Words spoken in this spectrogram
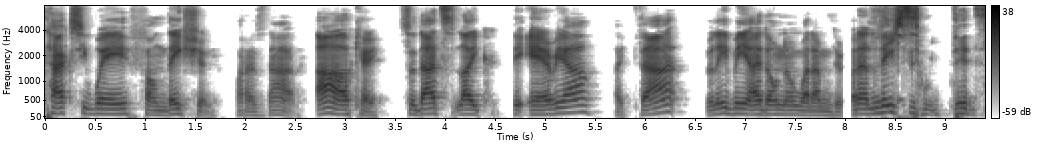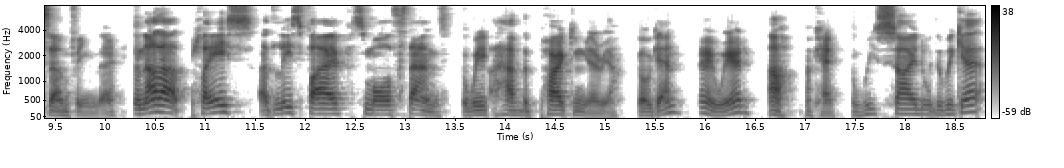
Taxiway Foundation. What is that? Ah, okay. So that's like the area, like that. Believe me, I don't know what I'm doing, but at least we did something there. So now that place, at least five small stands. So we have the parking area. Go again. Very weird. Ah, okay. Which side do we get?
